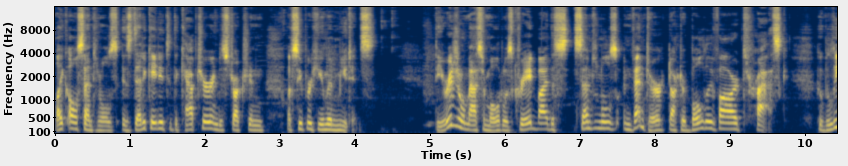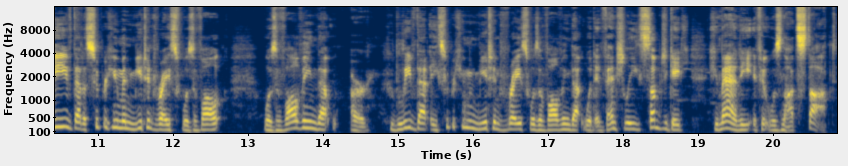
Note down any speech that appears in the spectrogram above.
like all sentinels, is dedicated to the capture and destruction of superhuman mutants. The original Master Mold was created by the Sentinel's inventor, Dr. Bolivar Trask, who believed that a superhuman mutant race was evol- was evolving that or who believed that a superhuman mutant race was evolving that would eventually subjugate humanity if it was not stopped.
